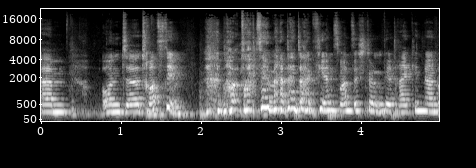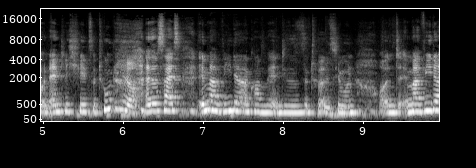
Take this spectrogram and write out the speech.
Ähm, und äh, trotzdem, trotzdem hat der Tag 24 Stunden, wir drei Kinder und unendlich viel zu tun. Ja. Also das heißt, immer wieder kommen wir in diese Situation und immer wieder,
